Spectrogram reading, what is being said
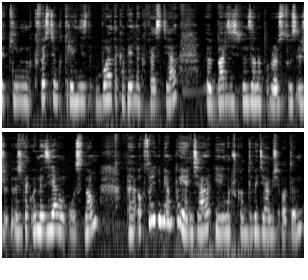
takim kwestią, której nie była taka jedna kwestia, e, bardziej związana po prostu, z, że, że tak ujmę, z jamą ustną, e, o której nie miałam pojęcia i na przykład dowiedziałam się o tym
